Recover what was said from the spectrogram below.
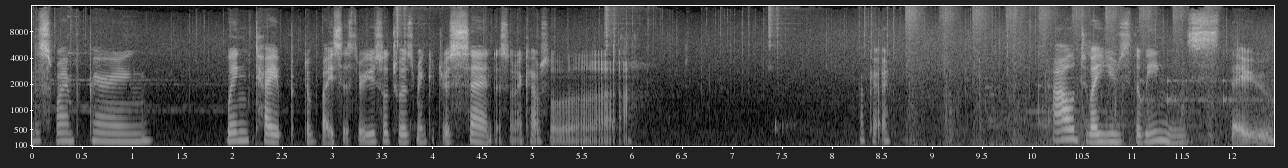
This is why I'm preparing wing type devices. They're useful tools make it descend. It's in a capsule. Okay. How do I use the wings, though?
